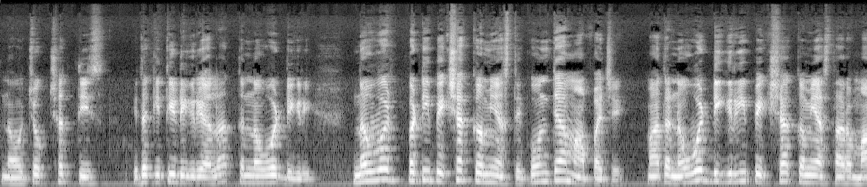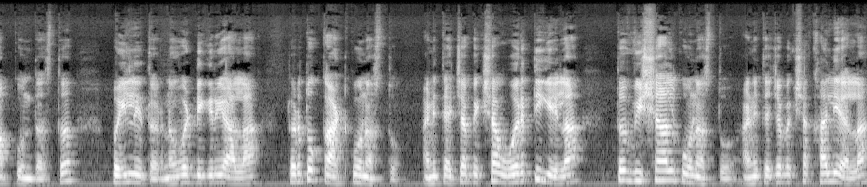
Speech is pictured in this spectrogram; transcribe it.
नवचोक छत्तीस इथं किती डिग्री आलं? तर नव्वद डिग्री. नव्वद पटीपेक्षा कमी असते. कोणत्या मापाचे? मग आता नव्वद डिग्रीपेक्षा कमी असणारं माप कोणतं असतं? पहिले तर नव्वद डिग्री आला तर तो काटकोन असतो. आणि त्याच्यापेक्षा वरती गेला तर विशाल कोण असतो. आणि त्याच्यापेक्षा खाली आला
